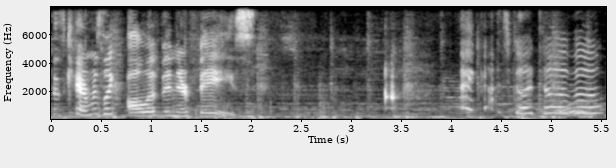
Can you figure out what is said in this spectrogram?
This camera's like all up in their face. I got you.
